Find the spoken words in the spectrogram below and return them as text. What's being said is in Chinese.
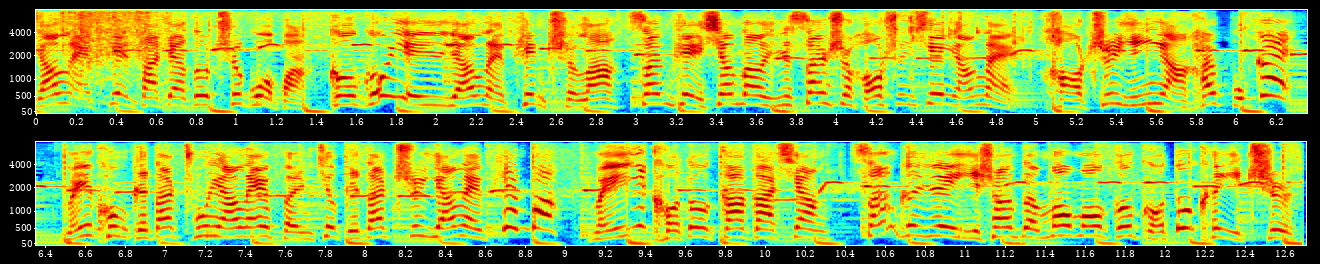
羊奶片大家都吃过吧？狗狗也有羊奶片吃啦。三片相当于三十毫升鲜羊奶。好吃营养还补钙没空给它冲羊奶粉就给它吃羊奶片吧。每一口都嘎嘎香。三个月以上的猫猫狗狗都可以吃。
